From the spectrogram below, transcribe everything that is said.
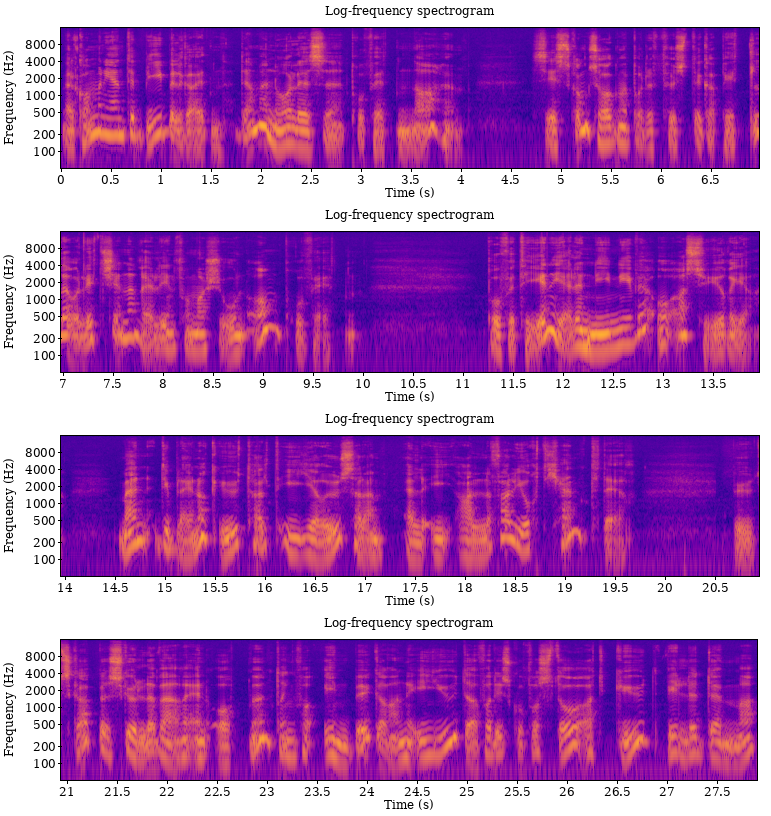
Velkommen igjen til Bibelguiden, der vi nå leser profeten Nahum. Sist gang så vi på det første kapittelet og litt generell informasjon om profeten. Profetiene gjelder Ninive og Asyria, men de ble nok uttalt i Jerusalem, eller i alle fall gjort kjent der. Budskapet skulle være en oppmuntring for innbyggerne i Juda, for de skulle forstå at Gud ville dømme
